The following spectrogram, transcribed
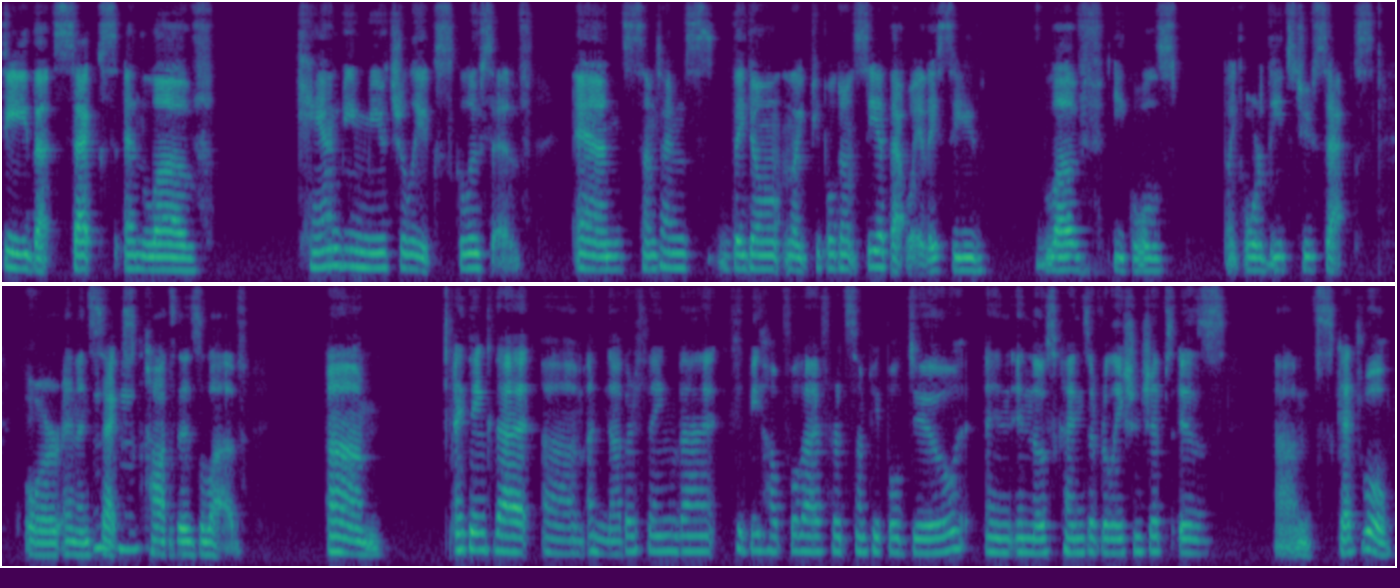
see that sex and love can be mutually exclusive. And sometimes they don't like people don't see it that way. They see love equals like or leads to sex or and then sex Mhm. causes love. Um i think that um another thing that could be helpful that i've heard some people do in in those kinds of relationships is um schedule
